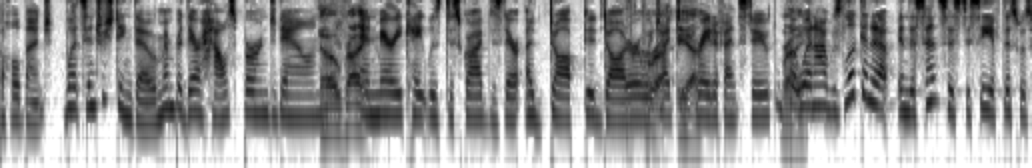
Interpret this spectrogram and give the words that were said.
a whole bunch. What's interesting though, remember their house burned down? Oh, right. And Mary Kate was described as their adopted daughter, which I took yeah. great offense to. But when I was looking it up in the census to see if this was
